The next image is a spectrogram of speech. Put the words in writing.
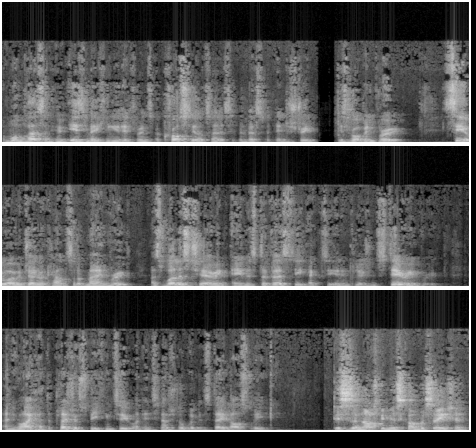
And one person who is making a difference across the alternative investment industry is Robyn Grew. COO and General Counsel of Man Group, as well as chairing AIMA's Diversity, Equity and Inclusion Steering Group, and who I had the pleasure of speaking to on International Women's Day last week. This is a not to be missed conversation.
